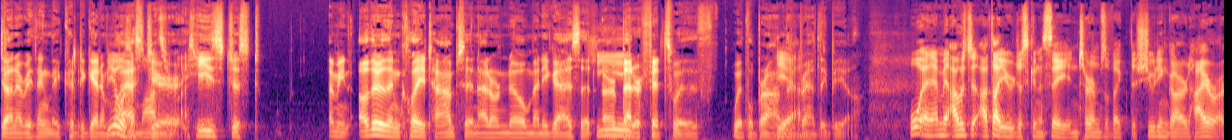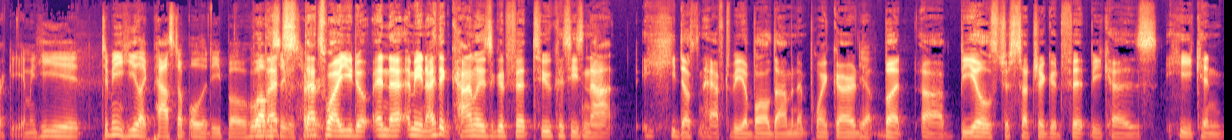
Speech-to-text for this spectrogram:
done everything they could to get him Beal was a last year. He's just. I mean, other than Klay Thompson, I don't know many guys that are better fits with with LeBron Yeah. than Bradley Beal. Well, and I mean, I was I thought you were just going to say in terms of like the shooting guard hierarchy. I mean, he to me he like passed up Oladipo, who Well, obviously that's was hurt. that's why you don't. And that, I mean, I think Conley's a good fit too because he's not. He doesn't have to be a ball dominant point guard. Yep. But uh, Beal's just such a good fit because he can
